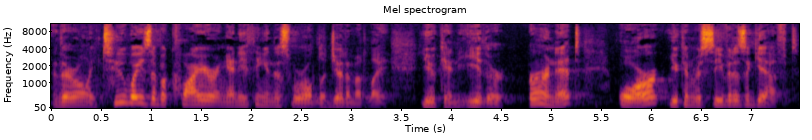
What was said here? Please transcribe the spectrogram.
There are only two ways of acquiring anything in this world legitimately. You can either earn it or you can receive it as a gift.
